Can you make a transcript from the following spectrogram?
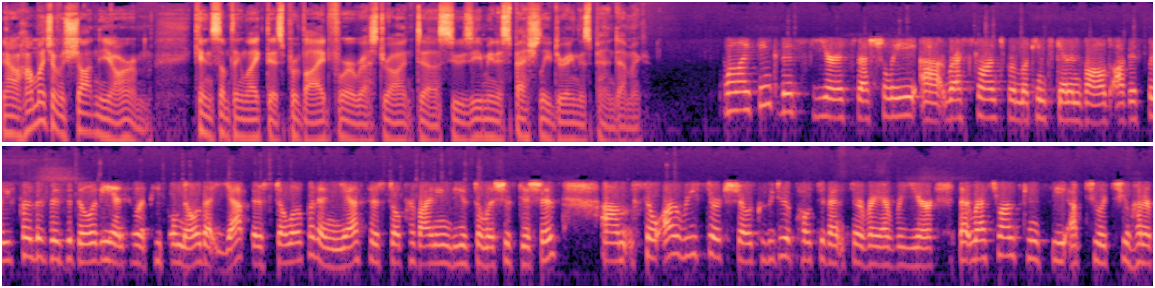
Now, how much of a shot in the arm can something like this provide for a restaurant, uh, Susie? I mean, especially during this pandemic. Well, I think this year, especially, uh, restaurants were looking to get involved, obviously, for the visibility and to let people know that, yep, they're still open and yes, they're still providing these delicious dishes. Um, so, our research shows, because we do a post event survey every year, that restaurants can see up to a 200%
